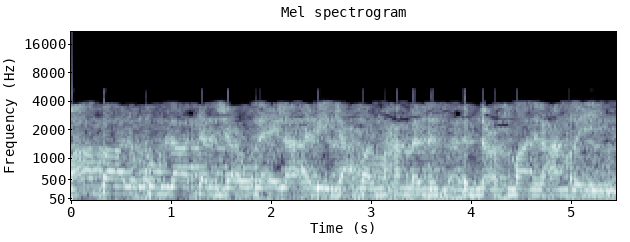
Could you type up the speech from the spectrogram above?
ما بالكم لا ترجعون إلى أبي جعفر محمد بن عثمان العمري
